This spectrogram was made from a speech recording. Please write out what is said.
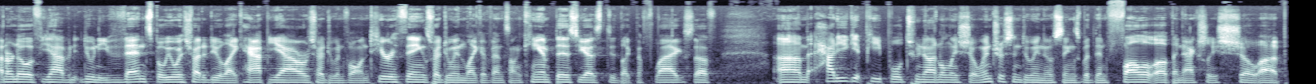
I don't know if you have doing events, but we always try to do like happy hours, try doing volunteer things, try doing like events on campus. You guys did like the flag stuff. Um, how do you get people to not only show interest in doing those things, but then follow up and actually show up?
